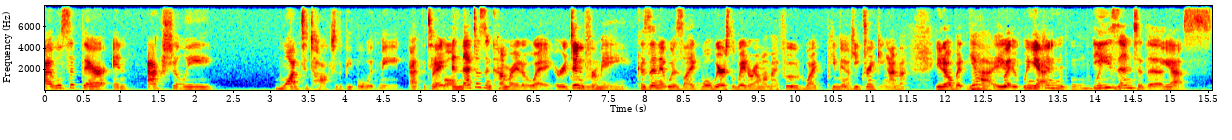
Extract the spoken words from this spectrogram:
I will sit there and actually want to talk to the people with me at the Right. table. And that doesn't come right away, or it didn't for me, because then it was like, well, where's the waiter? I want my food. Why people Yeah. keep drinking? I'm not, you know. But yeah, it- But, it- when yeah, you can when- ease into the yes.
